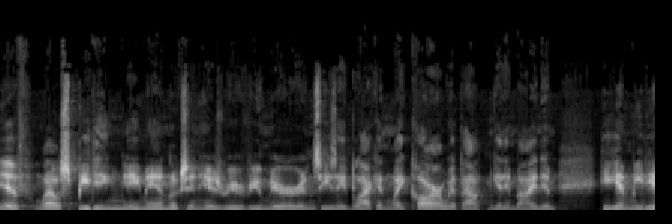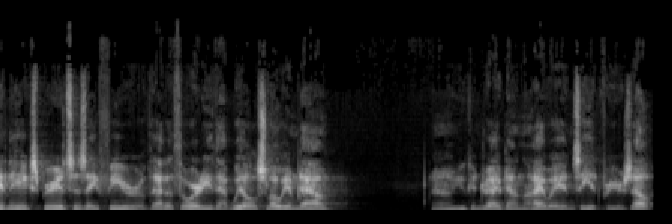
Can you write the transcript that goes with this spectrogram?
If, while speeding, a man looks in his rearview mirror and sees a black and white car whip out and get in behind him, he immediately experiences a fear of that authority that will slow him down. Well, you can drive down the highway and see it for yourself.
